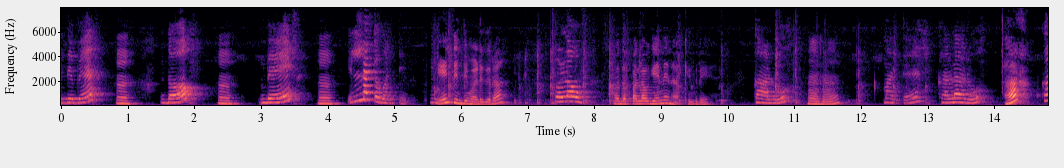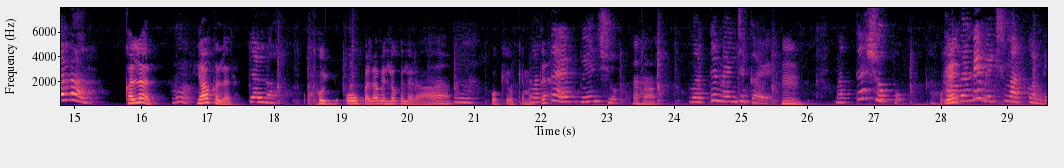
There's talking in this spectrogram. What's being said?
ಬೇರ್ ಹಾಂ. ಡಾಗ್ ಹಾಂ. ಬೇರ್ ಹಾಂ. ಎಲ್ಲ ತಗೊಂತೀನಿ. ಏನು ತಿಂಡಿ ಮಾಡಿದ್ದೀರಾ? ಪಲಾವ್. ಹೌದಾ ಪಲಾವ್ಗೆ ಏನೇನು ಹಾಕಿದ್ರಿ? ಕಾಳು. ಹ್ಞೂ ಹ್ಞೂ ಮತ್ತೆ ಕಲರು. ಹಾಂ? ಕಲರ್. ಕಲರ್? ಯಾವ ಕಲರ್? ಎಲ್ಲ. ಓ ಪಲಾವ್ ಎಲ್ಲೋ ಕಲರಾ? ಓಕೆ ಓಕೆ ಮತ್ತೆ? ಮತ್ತೆ ಬೀನ್ಸು ಹಾಂ ಹಾಂ ಮತ್ತೆ ಮೆಣಸಿನಕಾಯಿ. ಹ್ಞೂ ಮತ್ತೆ ಸೊಪ್ಪು. ಮಿಕ್ಸ್ ಮಾಡ್ಕೊಂಡು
